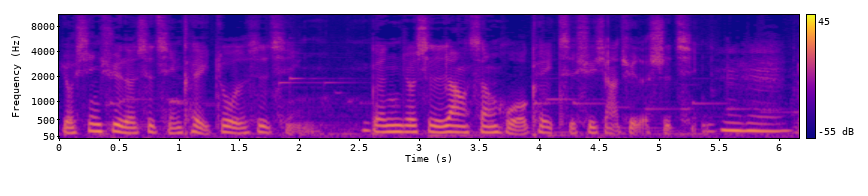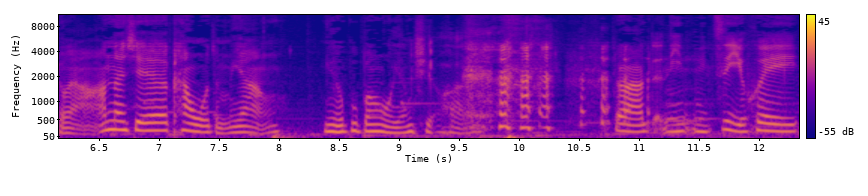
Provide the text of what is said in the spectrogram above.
有兴趣的事情，可以做的事情，跟就是让生活可以持续下去的事情。嗯，对啊，那些看我怎么样，你又不帮我养小孩。对啊，你你自己会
